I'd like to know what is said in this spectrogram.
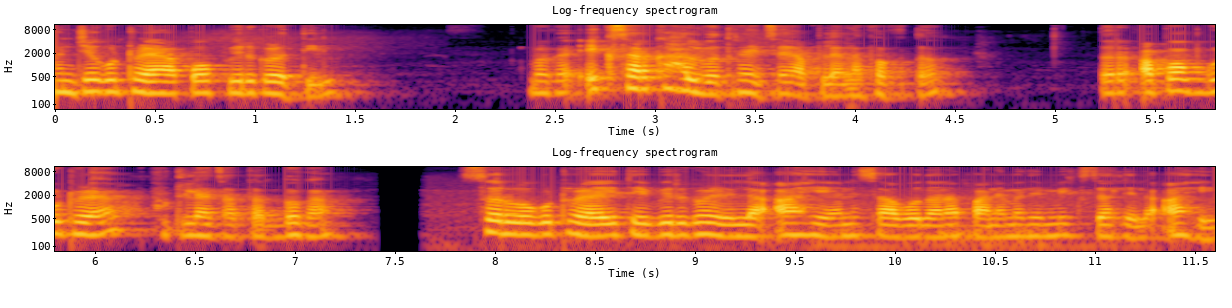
म्हणजे गुठळ्या आपोआप विरघळतील बघा एकसारखं हलवत राहायचं आहे आपल्याला फक्त. तर आपोआप गुठळ्या फुटल्या जातात बघा. सर्व गुठळ्या इथे विरघळलेला आहे आणि साबुदाणा पाण्यामध्ये मिक्स झालेला आहे.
